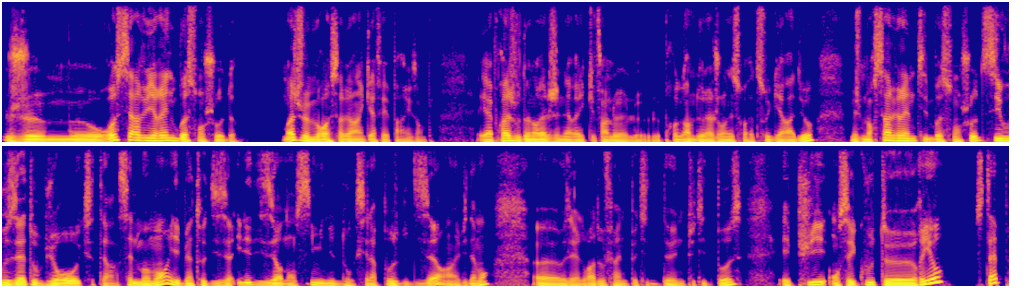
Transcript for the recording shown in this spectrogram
je me resservirais une boisson chaude. Moi, je vais me resservir un café, par exemple. Et après, je vous donnerai le générique, enfin le, programme de la journée sur Atsugi Radio. Mais je me resservirai une petite boisson chaude. Si vous êtes au bureau, etc., c'est le moment. Il est bientôt 10h. Il est 10h dans 6 minutes, donc c'est la pause de 10h, hein, évidemment. Euh, vous avez le droit de vous faire une petite, une petite pause. Et puis, on s'écoute euh, Rio, Step,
